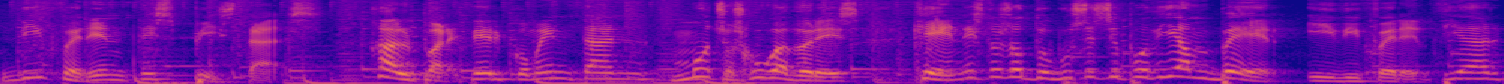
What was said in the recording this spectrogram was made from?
diferentes pistas. Al parecer comentan muchos jugadores que en estos autobuses se podían ver y diferenciar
